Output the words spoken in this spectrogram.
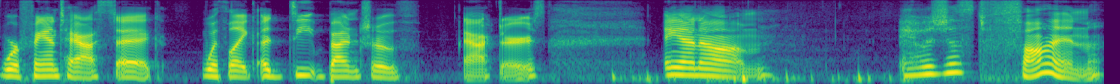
were fantastic with like a deep bench of actors and um it was just fun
